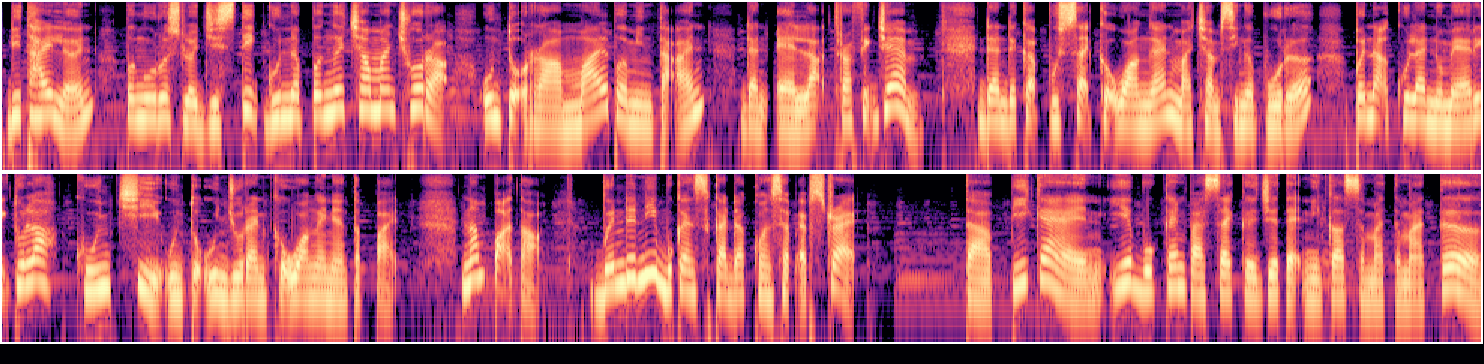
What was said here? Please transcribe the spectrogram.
Di Thailand, pengurus logistik guna pengecaman corak untuk ramal permintaan dan elak trafik jam. Dan dekat pusat keuangan macam Singapura, penakkulan numerik itulah kunci untuk unjuran keuangan yang tepat. Nampak tak? Benda ni bukan sekadar konsep abstrak. Tapi kan, ia bukan pasal kerja teknikal semata-mata.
